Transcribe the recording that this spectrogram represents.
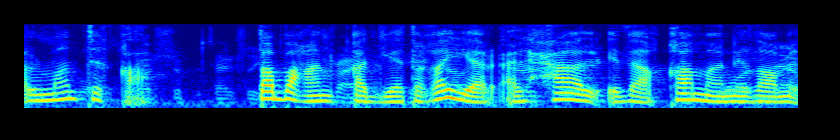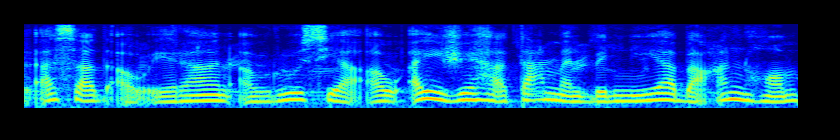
المنطقة. طبعا قد يتغير الحال إذا قام نظام الأسد أو إيران أو روسيا أو أي جهة تعمل بالنيابة عنهم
